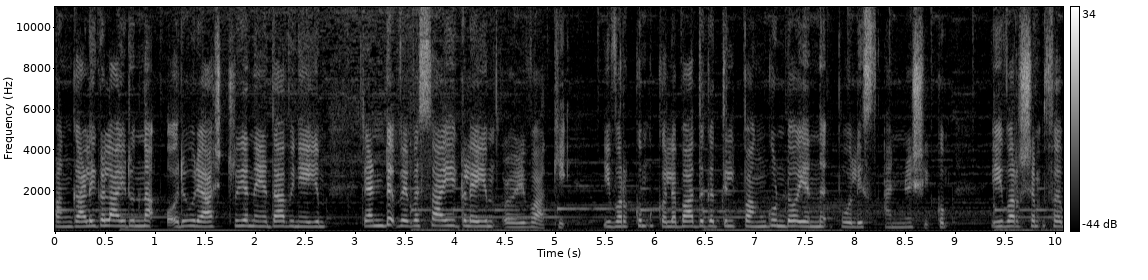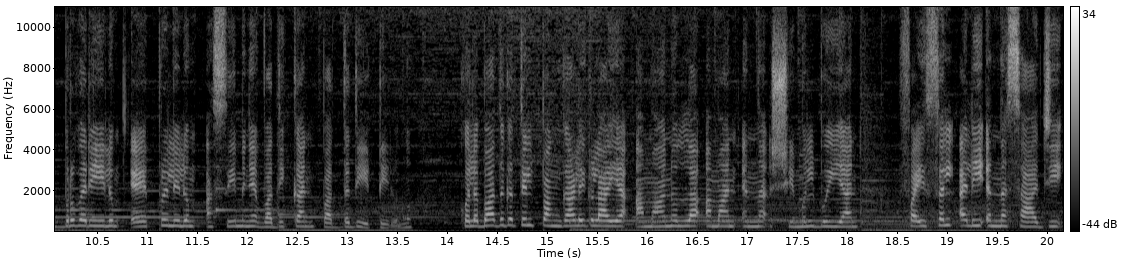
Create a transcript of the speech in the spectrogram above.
പങ്കാളികളായിരുന്ന ഒരു രാഷ്ട്രീയ നേതാവിനെയും രണ്ട് വ്യവസായികളെയും ഒഴിവാക്കി. ഇവർക്കും കൊലപാതകത്തിൽ പങ്കുണ്ടോ എന്ന് പോലീസ് അന്വേഷിക്കും. ഈ വർഷം ഫെബ്രുവരിയിലും ഏപ്രിലിലും അസീമിനെ വധിക്കാൻ പദ്ധതിയിട്ടിരുന്നു. കൊലപാതകത്തിൽ പങ്കാളികളായ അമാനുല്ല അമാൻ എന്ന ഷിമുൽ ബുയ്യാൻ ഫൈസൽ അലി എന്ന സാജി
